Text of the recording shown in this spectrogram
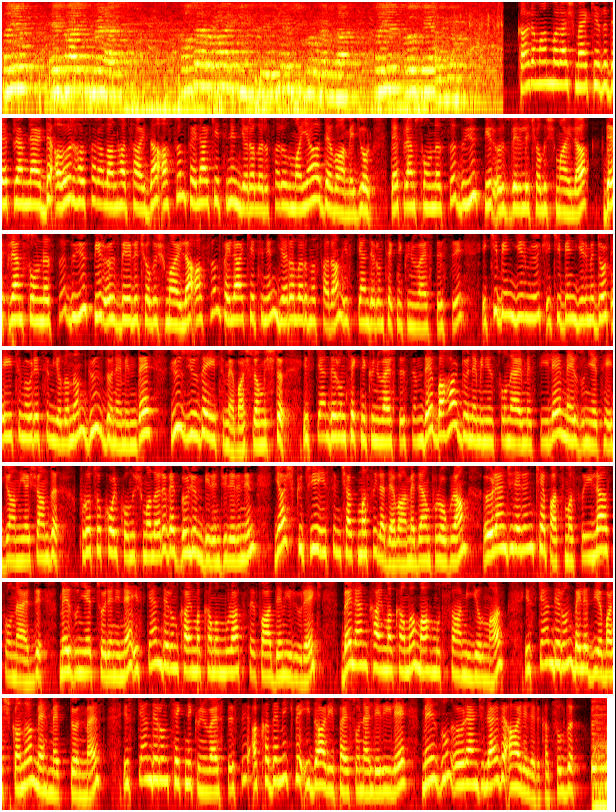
Sayın Evdalik Güvener, konservatuvar ikincisi yine müzik programında Sayın Özge Kahramanmaraş merkezli depremlerde ağır hasar alan Hatay'da asrın felaketinin yaraları sarılmaya devam ediyor. Deprem sonrası büyük bir özverili çalışmayla Deprem sonrası büyük bir özverili çalışmayla asrın felaketinin yaralarını saran İskenderun Teknik Üniversitesi 2023-2024 eğitim öğretim yılının güz döneminde yüz yüze eğitime başlamıştı. İskenderun Teknik Üniversitesi'nde bahar döneminin sona ermesiyle mezuniyet heyecanı yaşandı. Protokol konuşmaları ve bölüm birincilerinin yaş kütüye isim çakmasıyla devam eden program öğrencilerin kep atmasıyla sona erdi. Mezuniyet törenine İskenderun İskenderun Kaymakamı Murat Sefa Demiryürek, Belen Kaymakamı Mahmut Sami Yılmaz, İskenderun Belediye Başkanı Mehmet Dönmez, İskenderun Teknik Üniversitesi akademik ve idari personelleriyle mezun öğrenciler ve aileleri katıldı. Müzik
